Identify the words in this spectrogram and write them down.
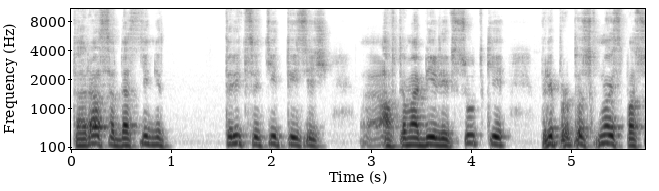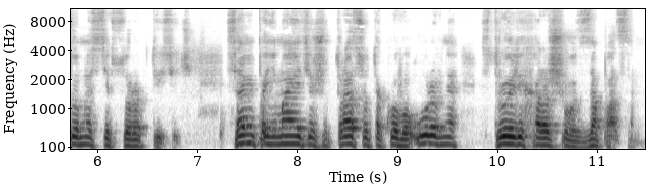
трасса достигнет 30 тысяч э, автомобилей в сутки при пропускной способности в 40 тысяч. Сами понимаете, что трассу такого уровня строили хорошо, с запасом.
